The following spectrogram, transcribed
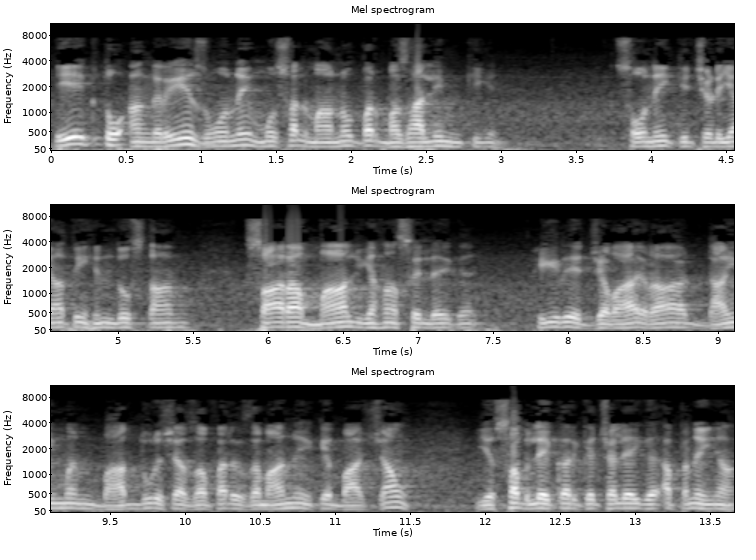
ایک تو انگریزوں نے مسلمانوں پر مظالم کیے۔ سونے کی چڑیا تھی ہندوستان، سارا مال یہاں سے لے گئے۔ ہیرے جواہرات ڈائمنڈ بہادر شاہ ظفر زمانے کے بادشاہوں، یہ سب لے کر کے چلے گئے اپنے یہاں۔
